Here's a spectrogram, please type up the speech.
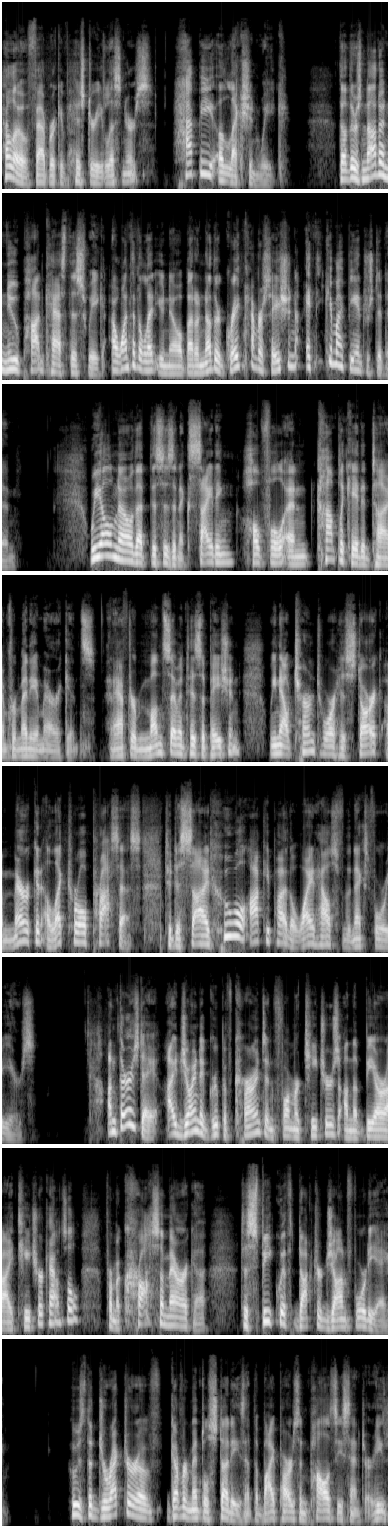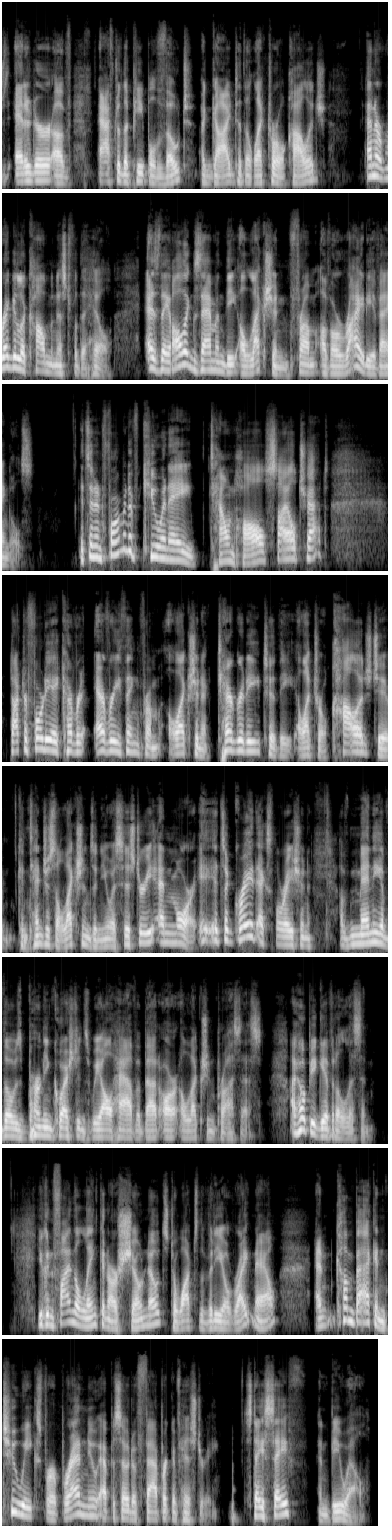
Hello, Fabric of History listeners. Happy Election Week. Though there's not a new podcast this week, I wanted to let you know about another great conversation I think you might be interested in. We all know that this is an exciting, hopeful, and complicated time for many Americans. And after months of anticipation, we now turn to our historic American electoral process to decide who will occupy the White House for the next four years. On Thursday, I joined a group of current and former teachers on the BRI Teacher Council from across America to speak with Dr. John Fortier, who's the director of governmental studies at the Bipartisan Policy Center. He's editor of After the People Vote, a guide to the Electoral College, and a regular columnist for The Hill, as they all examine the election from a variety of angles. It's an informative Q&A town hall style chat Dr. Fortier covered everything from election integrity to the Electoral College to contentious elections in U.S. history and more. It's a great exploration of many of those burning questions we all have about our election process. I hope you give it a listen. You can find the link in our show notes to watch the video right now and come back in two weeks for a brand new episode of Fabric of History. Stay safe and be well.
